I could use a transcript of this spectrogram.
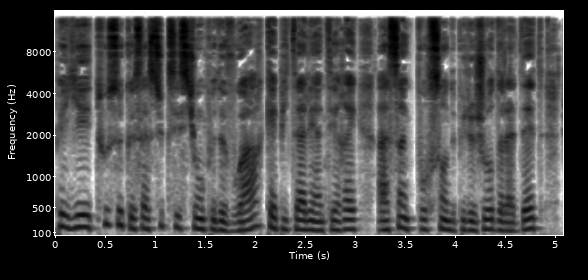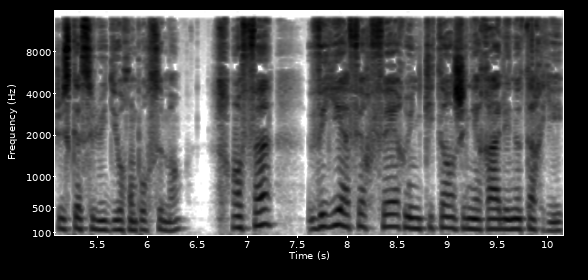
payez tout ce que sa succession peut devoir, capital et intérêt à cinq pour cent depuis le jour de la dette jusqu'à celui du remboursement. Enfin, veillez à faire faire une quittance générale et notariée,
